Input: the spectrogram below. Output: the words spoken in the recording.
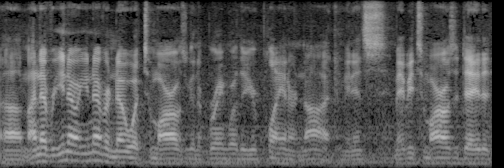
um, I never, you know, you never know what tomorrow is going to bring, whether you're playing or not. I mean, it's maybe tomorrow's a day that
